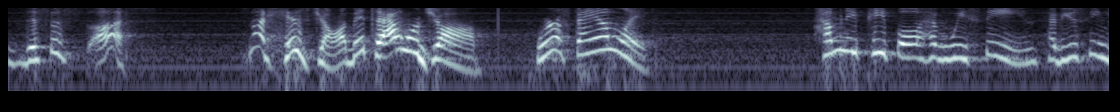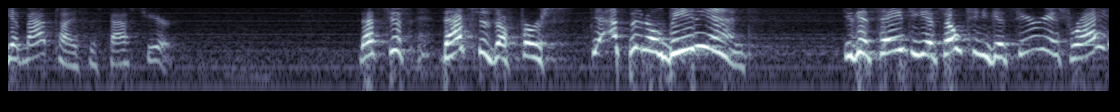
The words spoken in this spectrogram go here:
this is us. It's not his job, it's our job. We're a family. How many people have we seen, have you seen get baptized this past year? That's just that's just a first step in obedience. You get saved, you get soaked, and you get serious, right?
